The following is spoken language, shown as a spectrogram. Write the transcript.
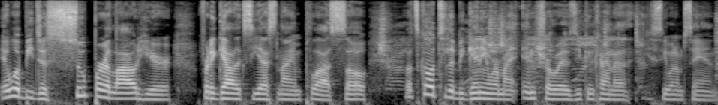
it would be just super loud here for the Galaxy S9 Plus. So let's go to the beginning where my intro is. You can kind of see what I'm saying.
